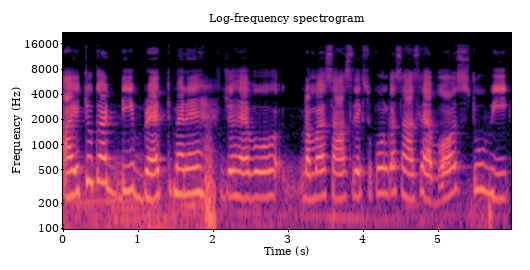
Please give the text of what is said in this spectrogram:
I took a deep breath मैंने जो है वो लंबा सांस लिया सुकून का सांस लिया। Was too weak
